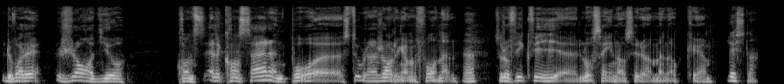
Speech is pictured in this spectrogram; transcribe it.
Då var det radio, kons- eller konserten på eh, stora radiogrammofonen. Så då fick vi eh, låsa in oss i rummen och eh, Lyssna.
